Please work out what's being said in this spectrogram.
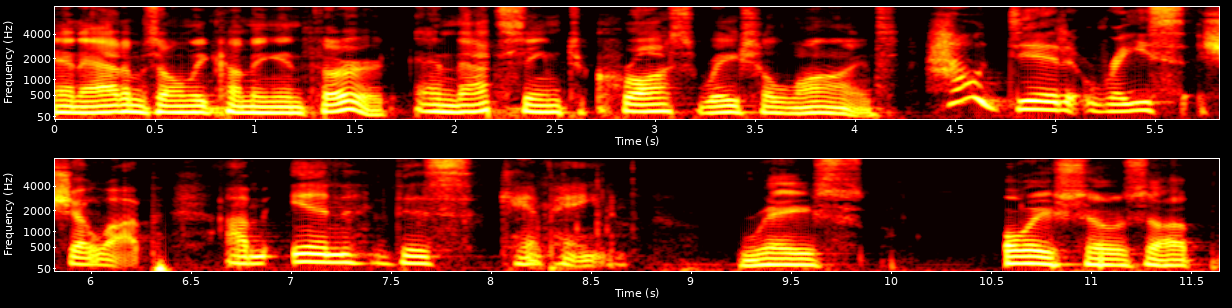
and Adams only coming in third. And that seemed to cross racial lines. How did race show up um, in this campaign? Race always shows up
